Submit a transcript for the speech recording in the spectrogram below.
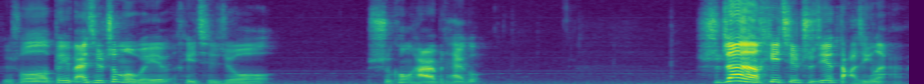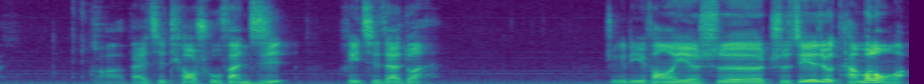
所以说被白棋这么围，黑棋就时控还是不太够。实战黑棋直接打进来，啊，白棋跳出反击，黑棋再断，这个地方也是直接就谈不拢了。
